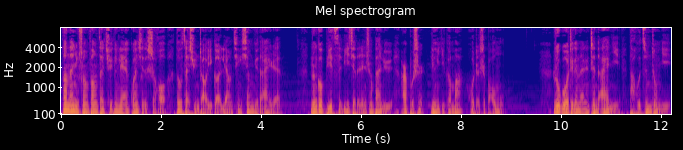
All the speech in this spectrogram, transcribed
当男女双方在确定恋爱关系的时候，都在寻找一个两情相悦的爱人，能够彼此理解的人生伴侣，而不是另一个妈或者是保姆。如果这个男人真的爱你，他会尊重你、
